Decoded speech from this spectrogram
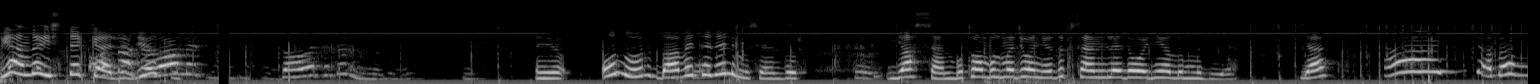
Bir anda istek geldi Hatta diyor devam ki, et. Davet edelim mi bunu? "E, olur davet edelim mi seni dur. Dur. Yaz sen buton bulmaca oynuyorduk senle de oynayalım mı diye. Yaz. Ay adam.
